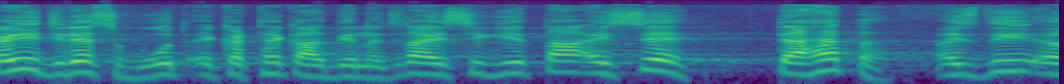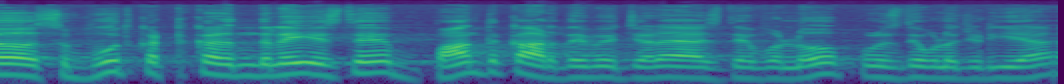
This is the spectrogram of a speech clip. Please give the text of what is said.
ਕਈ ਜਿਹੜੇ ਸਬੂਤ ਇਕੱਠੇ ਕਰਦੀ ਨਜ਼ਰ ਆਈ ਸੀਗੀ, ਤਾਂ ਇਸੇ ਤਹਿਤ ਇਸ ਦੀ ਸਬੂਤ ਇਕੱਠ ਕਰਨ ਦੇ ਲਈ ਇਸ ਦੇ ਬੰਦ ਘਰ ਦੇ ਵਿੱਚ ਜਿਹੜਾ ਇਸ ਦੇ ਵੱਲੋਂ, ਪੁਲਿਸ ਦੇ ਵੱਲੋਂ ਜਿਹੜੀ ਹੈ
